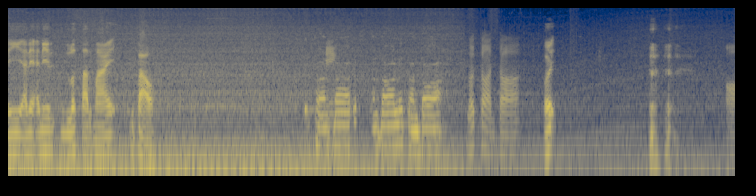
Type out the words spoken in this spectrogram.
นี่อันนี้อันนี้รถตัดไม้หรือเปล่า ถอนตอรถถอนตอรถถอนตอรถต่อนต่อเฮ้ย อ๋อ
